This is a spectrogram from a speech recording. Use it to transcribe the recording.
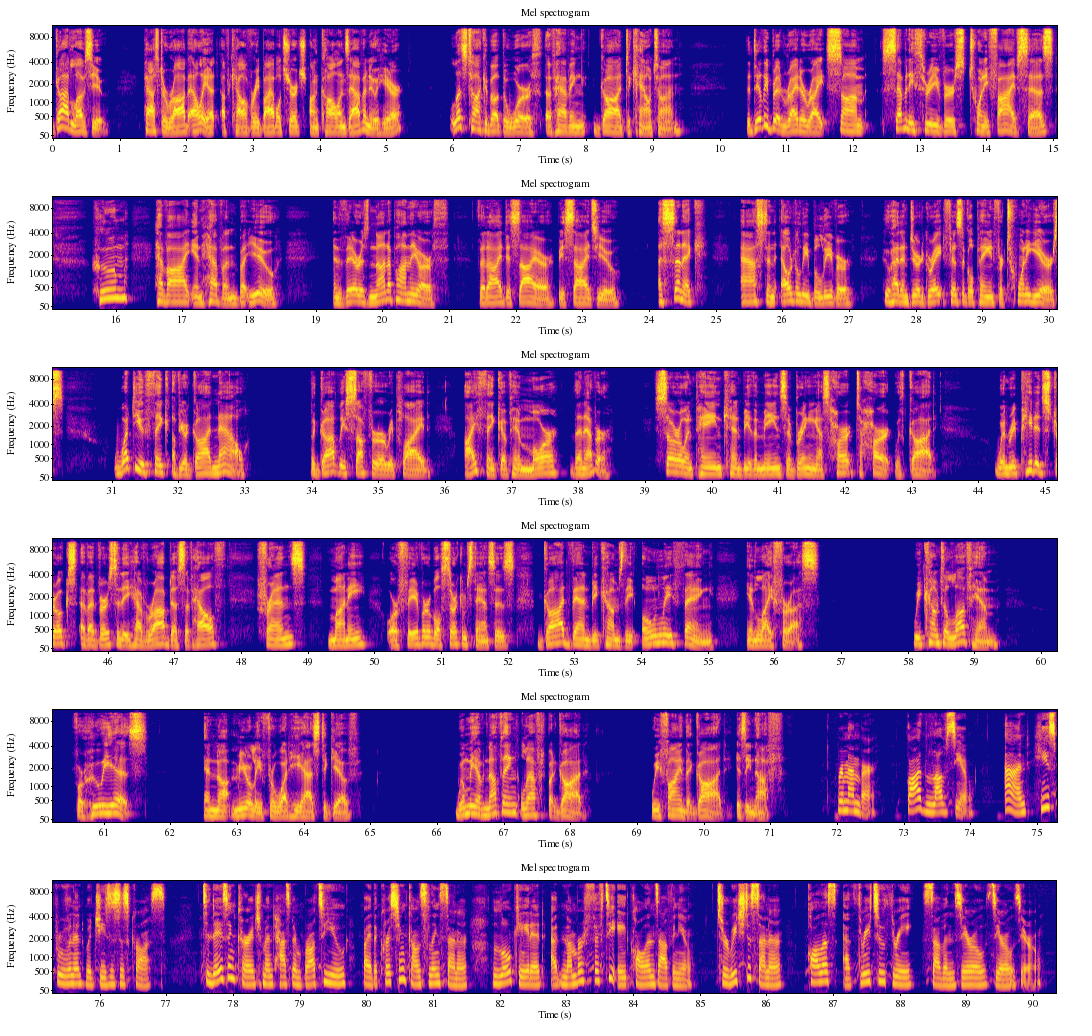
God loves you. Pastor Rob Elliott of Calvary Bible Church on Collins Avenue here. Let's talk about the worth of having God to count on. The Daily Bread writer writes Psalm 73, verse 25 says, Whom have I in heaven but you? And there is none upon the earth that I desire besides you. A cynic asked an elderly believer who had endured great physical pain for 20 years, What do you think of your God now? The godly sufferer replied, I think of him more than ever. Sorrow and pain can be the means of bringing us heart to heart with God. When repeated strokes of adversity have robbed us of health, friends, money, or favorable circumstances, God then becomes the only thing in life for us we come to love him for who he is and not merely for what he has to give. When we have nothing left but God, we find that God is enough. Remember, God loves you, and He's proven it with Jesus' cross. Today's encouragement has been brought to you by the Christian Counseling Center located at number 58 Collins Avenue. To reach the center, Call us at 323 7000.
